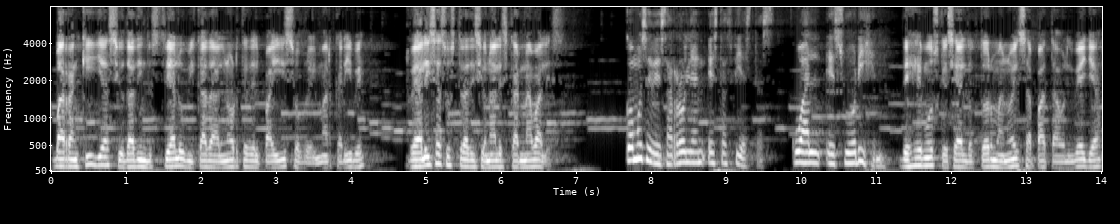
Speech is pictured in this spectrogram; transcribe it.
Barranquilla, ciudad industrial ubicada al norte del país sobre el Mar Caribe, realiza sus tradicionales carnavales. ¿Cómo se desarrollan estas fiestas? ¿Cuál es su origen? Dejemos que sea el doctor Manuel Zapata Olivella,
